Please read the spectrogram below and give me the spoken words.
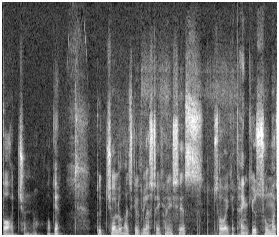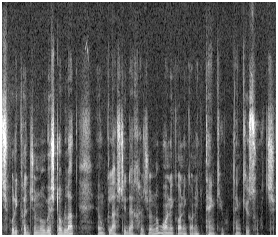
পাওয়ার জন্য ওকে তো চলো আজকের ক্লাসটা এখানেই শেষ। সবাইকে থ্যাংক ইউ সো মাচ পরীক্ষার জন্য বেস্ট অফ লাক এবং ক্লাসটি দেখার জন্য অনেক অনেক অনেক thank you thank you so much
